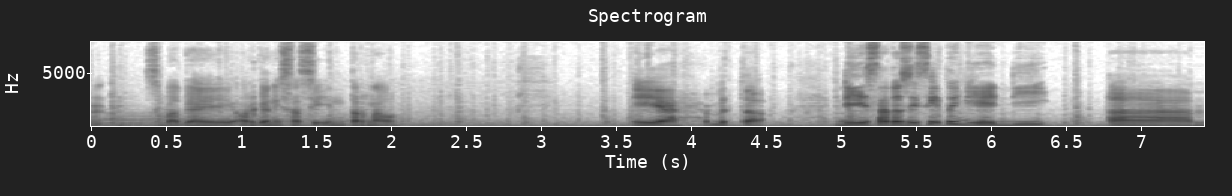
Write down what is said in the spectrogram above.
Hmm. sebagai organisasi internal. Iya betul. Di satu sisi itu jadi em,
